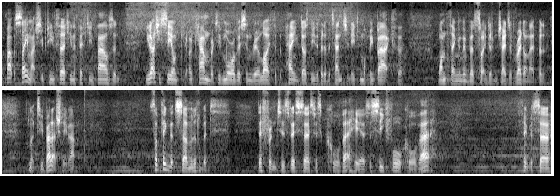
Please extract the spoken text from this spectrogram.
about the same actually, between 13 and 15,000 you can actually see on, on camera, it's even more obvious in real life, that the paint does need a bit of attention. It needs mopping back for one thing, and there's slightly different shades of red on it, but it doesn't look too bad actually, that. Something that's um, a little bit different is this, uh, this Corvette here. It's a C4 Corvette. I think this uh,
